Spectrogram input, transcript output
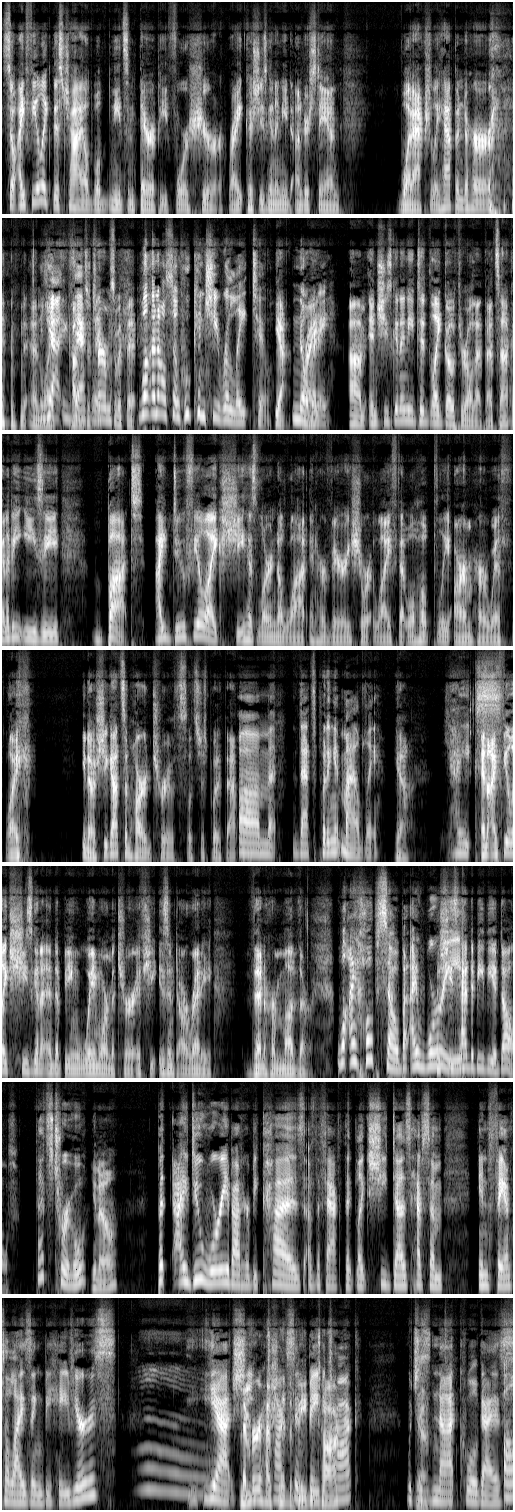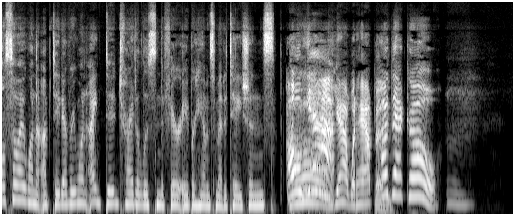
so I feel like this child will need some therapy for sure, right? Cuz she's going to need to understand what actually happened to her and, and like yeah, come to terms with it. Well, and also, who can she relate to? Yeah. nobody. right? Um, and she's going to need to like go through all that. That's not going to be easy. But I do feel like she has learned a lot in her very short life that will hopefully arm her with like, you know, she got some hard truths. Let's just put it that way. Um, that's putting it mildly. yeah. Yikes! And I feel like she's going to end up being way more mature if she isn't already than her mother. well, I hope so, but I worry. She's had to be the adult, that's true. you know? But I do worry about her because of the fact that like she does have some infantilizing behaviors. Mm. Yeah, she Remember how she had talks the in baby talk? which Yeah. is not cool, guys. Also, I want to update everyone. I did try to listen to Farrah Abraham's meditations. Oh, oh yeah. Yeah, what happened? How'd that go? Mm.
